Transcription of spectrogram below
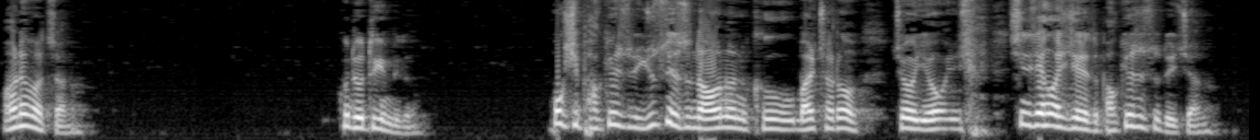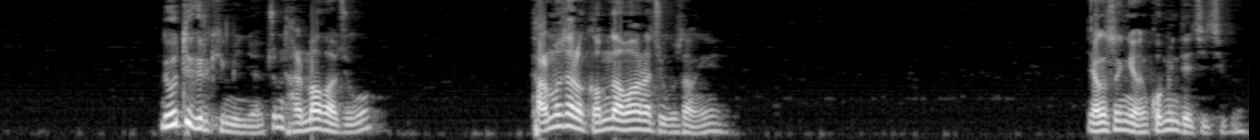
안 해봤잖아. 근데 어떻게 믿어? 혹시 바뀌었을 수도, 뉴스에서 나오는 그 말처럼 저 신생아 시절에도 바뀌었을 수도 있잖아. 근데 어떻게 그렇게 믿냐? 좀 닮아가지고. 닮은 사람 겁나 많아지고 상해. 양승현 고민되지, 지금.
